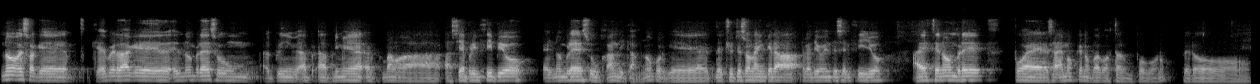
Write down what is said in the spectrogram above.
No, eso, que, que, es verdad que el nombre es un. Al primer, vamos, así al principio, el nombre es un handicap, ¿no? Porque de Chuches Online, que era relativamente sencillo, a este nombre, pues sabemos que nos va a costar un poco, ¿no? Pero,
